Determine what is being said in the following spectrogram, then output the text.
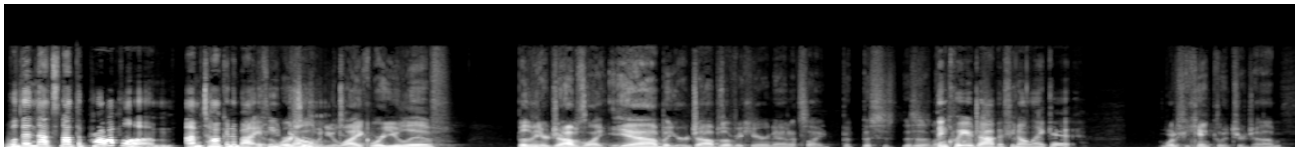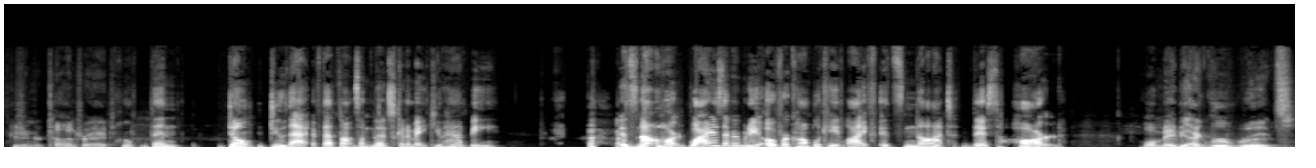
Well, then that's not the problem. I'm talking about Yeah, if the you worst don't. is when you like where you live But then your job's like, yeah, but your job's over here now. And it's like, but this is this is a nice then quit your job if you don't like it. What if you can't quit your job because you're under contract? Well, then don't do that if that's not something that's going to make you happy. it's not hard. Why does everybody overcomplicate life? It's not this hard. Well, maybe I grew roots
